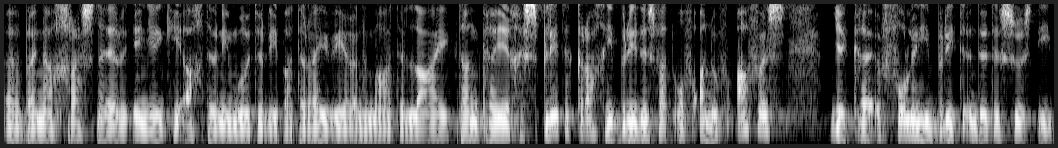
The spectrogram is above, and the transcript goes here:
uh, byna grasnyer enjintjie agter in die motor die battery weer in 'n mate laai. Dan kry jy gesplete kraghibrides wat of aan of af is. Jy kry 'n volle hibrid en dit is soos die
